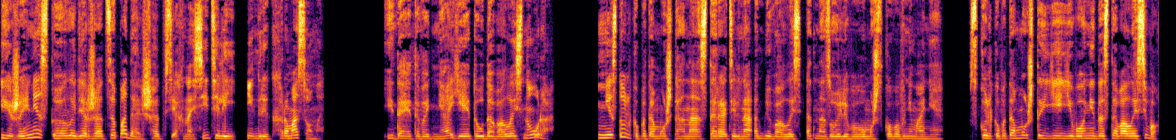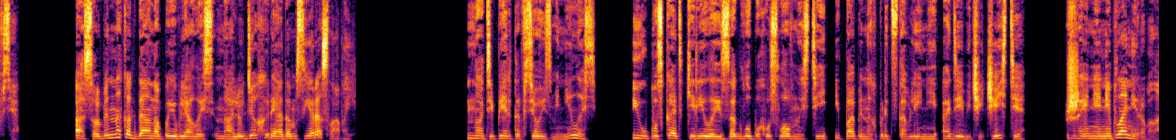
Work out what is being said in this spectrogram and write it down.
и Жене стоило держаться подальше от всех носителей Y-хромосомы. И до этого дня ей это удавалось на ура. Не столько потому, что она старательно отбивалась от назойливого мужского внимания, сколько потому, что ей его не доставалось вовсе. Особенно, когда она появлялась на людях рядом с Ярославой. Но теперь-то все изменилось, и упускать Кирилла из-за глупых условностей и папиных представлений о девичьей чести Женя не планировала.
